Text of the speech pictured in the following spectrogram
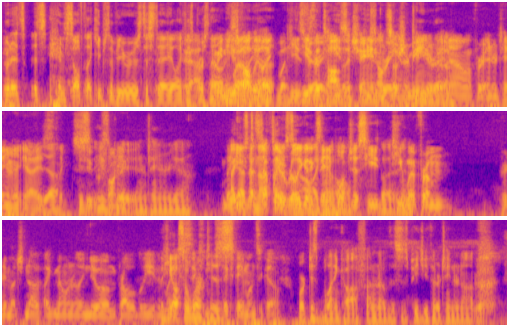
But it's it's himself that keeps the viewers to stay like his yeah, I mean, he's Well, probably yeah, like, but he's he's very- the top he's of the chain he's a on social media right though. now for entertainment. Yeah, he's Yeah. like He's, super he's a funny. great entertainer. Yeah. But I yeah, used to that's not- definitely a really good like example all, of just he but, he yeah. went from pretty much no like no one really knew him probably even But he like, also six, worked his- six to eight months ago. Worked his blank off. I don't know if this is PG thirteen or not, but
